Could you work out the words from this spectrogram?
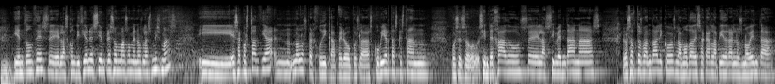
mm. y entonces eh, las condiciones siempre son más o menos las mismas y esa constancia no, no, los perjudica, pero pues las cubiertas que están, pues eso, sin tejados, eh, las sin ventanas, los actos vandálicos, la moda de sacar la piedra en los 90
